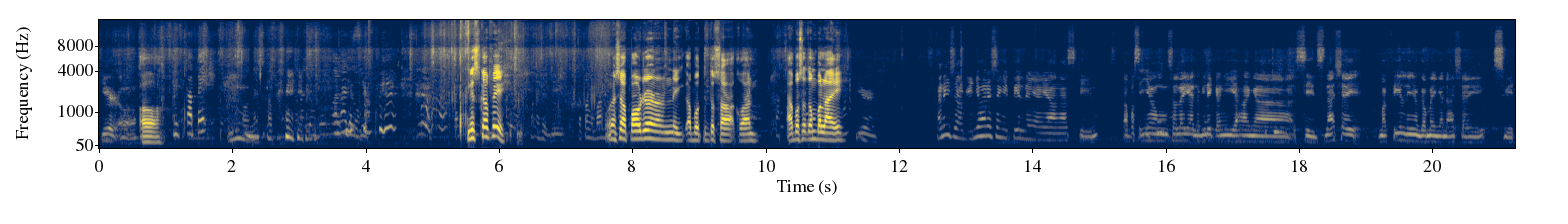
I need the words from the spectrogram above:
Here, oh. Oh. Kape? Nescafe. Una siya powder na nag-abot dito sa kuan. Abot sa tong balay. Here. Kani siya, inyo na siyang ipil na yung iyang ah, skin. Tapos inyong sulayan, naglik ang iyang ah, seeds na siya, ma-feel ninyo gamay nga na siya sweet.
